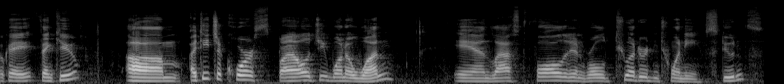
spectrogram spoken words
Okay, thank you. Um, I teach a course, Biology 101, and last fall it enrolled 220 students.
